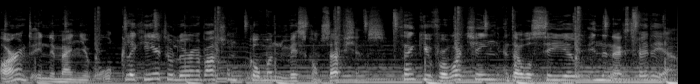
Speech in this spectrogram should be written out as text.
aren't in the manual, click here to learn about some common misconceptions. Thank you for watching and I will see you in the next video.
